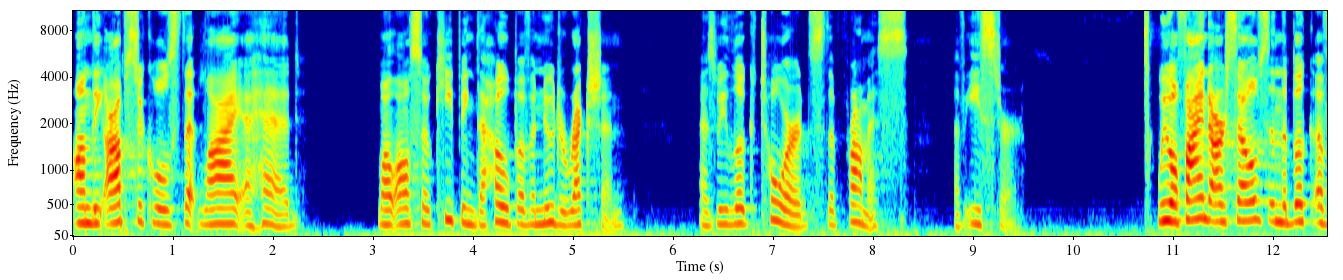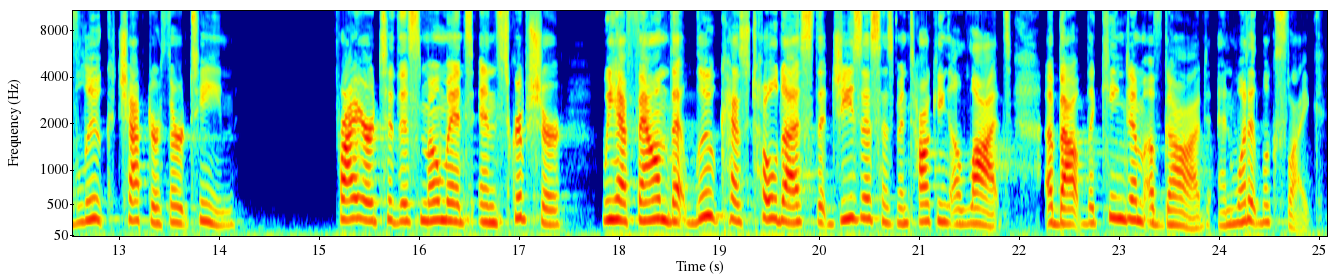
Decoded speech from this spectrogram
on the obstacles that lie ahead while also keeping the hope of a new direction as we look towards the promise of Easter. We will find ourselves in the book of Luke, chapter 13. Prior to this moment in Scripture, we have found that Luke has told us that Jesus has been talking a lot about the kingdom of God and what it looks like,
